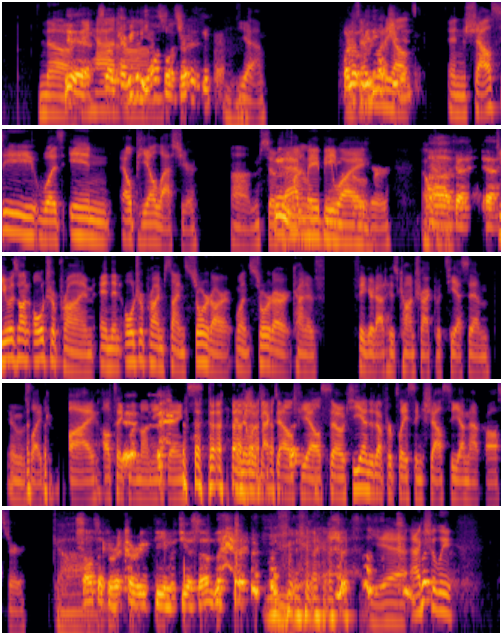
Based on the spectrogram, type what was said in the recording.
No. Yeah, had, so like everybody um, else was, right? Mm-hmm. Yeah. Or no, everybody else. And ShiauC was in LPL last year. Um, so mm. that may be why. Over. Okay. Uh, okay. Yeah. He was on Ultra Prime, and then Ultra Prime signed Sword Art once Sword Art kind of figured out his contract with TSM and was like, "Bye, I'll take my money, thanks," and then went back to LPL. So he ended up replacing ShiauC on that roster. God. Sounds like a recurring theme with TSM. yeah, actually,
